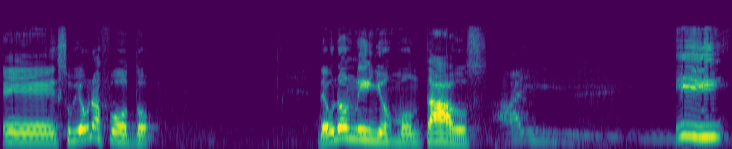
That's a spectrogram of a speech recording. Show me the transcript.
eh, subió una foto de unos niños montados. Y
